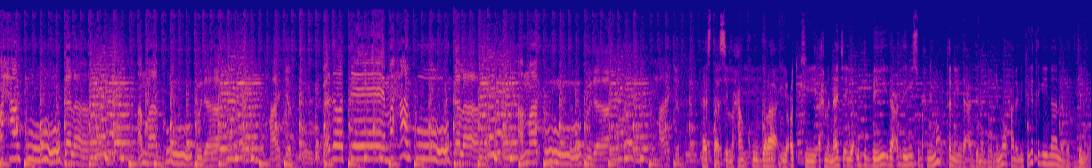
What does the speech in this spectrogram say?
maxaan kuu galaa ama kuu gudaa xaaja kuugu gadootee maxaan galaa ama gudaa kuugu heestaasi maxaan kuu galaa iyo codkii axmed naaji ayaa u dambeeyey idaacaddeenii subaxnimo tan iyo idaacaddeenna duhurnimo waxaan idinkaga tegaynaa nabadgelyo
